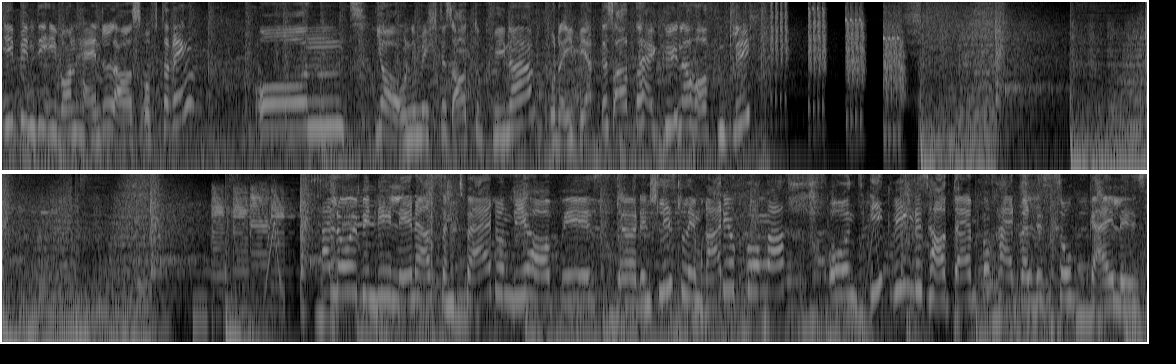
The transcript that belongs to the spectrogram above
Ich bin die Yvonne Heindl aus Oftering. Und ja, und ich möchte das Auto gewinnen. Oder ich werde das Auto halt gewinnen, hoffentlich. Hallo, ich bin die Helene aus St. Veit und ich habe äh, den Schlüssel im Radio gefunden und ich gewinne das Auto einfach heute, weil das so geil ist.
